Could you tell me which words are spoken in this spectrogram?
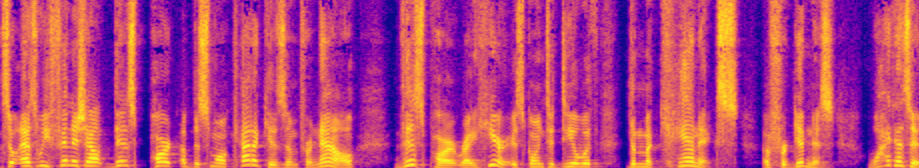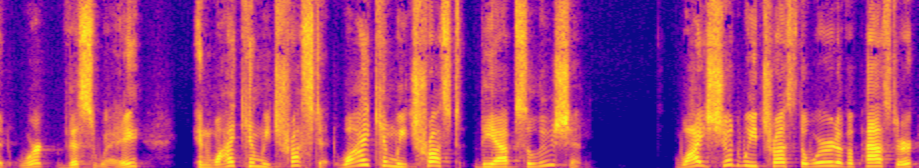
So as we finish out this part of the small catechism for now, this part right here is going to deal with the mechanics of forgiveness. Why does it work this way? And why can we trust it? Why can we trust the absolution? Why should we trust the word of a pastor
